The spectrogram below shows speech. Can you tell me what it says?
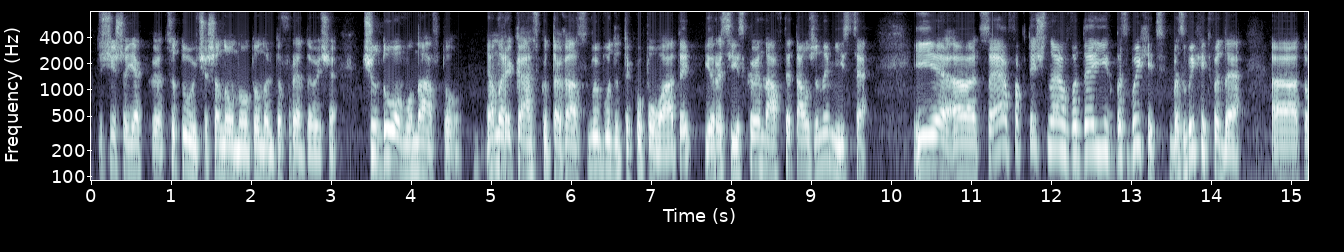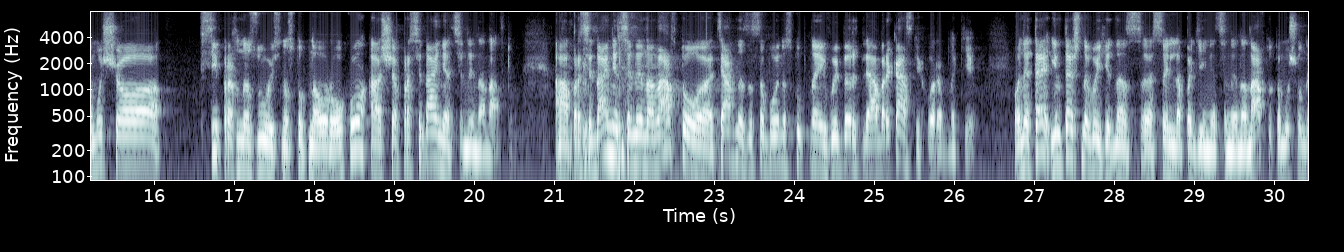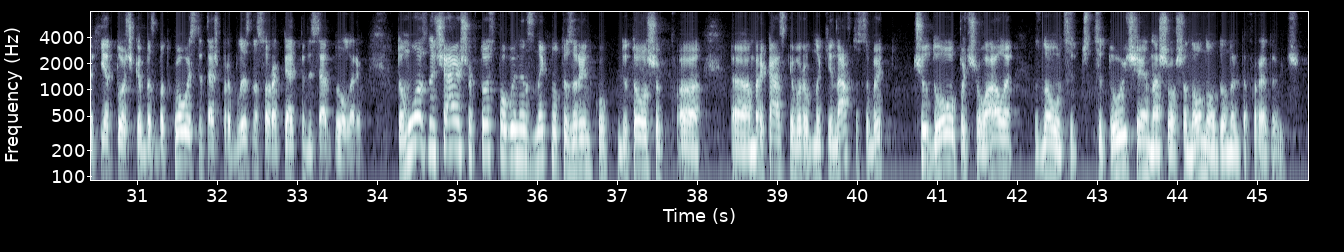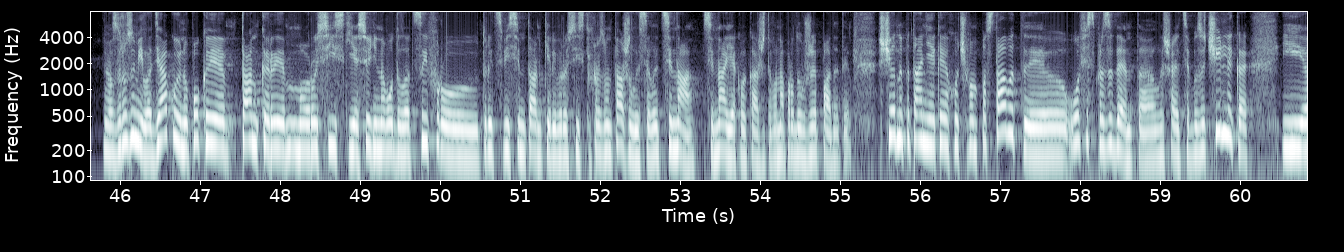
точніше, як е, цитуючи шановного Дональда Фредовича, чудову нафту американську та газ ви будете купувати, і російської нафти там вже не місця. І е, це фактично веде їх безвихідь. Безвихідь веде, е, тому що всі прогнозують наступного року, а ще просідання ціни на нафту. А просідання ціни на нафту тягне за собою наступний вибір для американських виробників. Вони те їм теж не вигідно з сильне падіння ціни на нафту, тому що у них є точка безбатковості, теж приблизно 45-50 доларів. Тому означає, що хтось повинен зникнути з ринку для того, щоб е, е, американські виробники нафти себе чудово почували. Знову цитуючи нашого шановного Дональда Фредовича. Зрозуміло, дякую. Ну, поки танкери російські, я сьогодні наводила цифру: 38 танкерів російських розвантажилися, але ціна, ціна, як ви кажете, вона продовжує падати. Ще одне питання, яке я хочу вам поставити: офіс президента лишається без очільника і.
